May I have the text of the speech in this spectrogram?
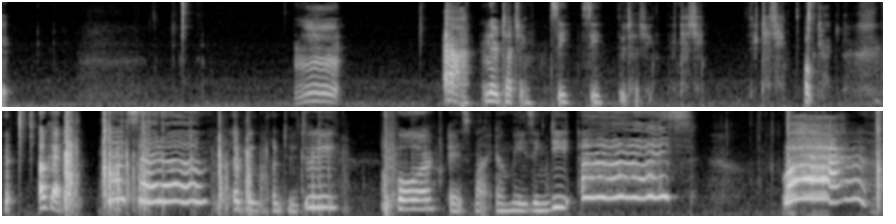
Okay. Mm. Ah, and they're touching. See, see, they're touching. They're touching. Oh, charge. okay, next item. That'd be one, two, three, four. Is my amazing DS. Wah!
